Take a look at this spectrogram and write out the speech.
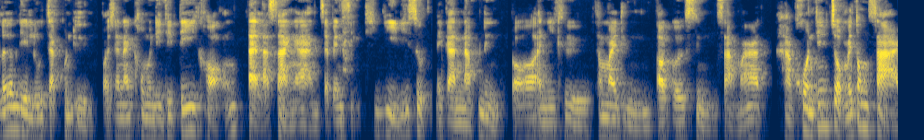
เริ่มเรียนรู้จากคนอื่น เพราะฉะนั้น community ของแต่ละสายงานจะเป็นสิ่งที่ดีที่สุดในการนับหนึ่งก็อันนี้คือทำไมถึง ThoughtWorks ถึงสามารถหาคนที่จบไม่ตรงสาย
